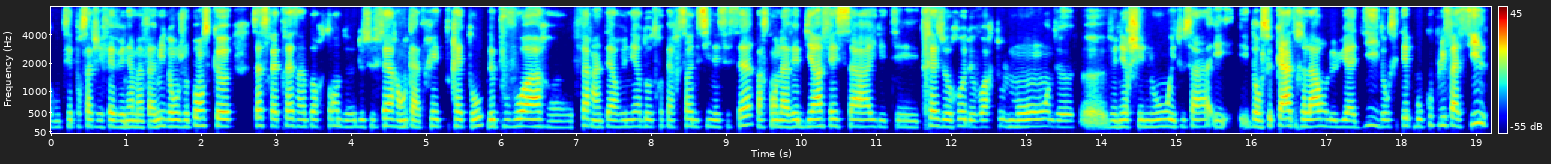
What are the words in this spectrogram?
Donc, c'est pour ça que j'ai fait venir ma famille. Donc, je pense que ça serait très important de, se faire encadrer très tôt, de pouvoir euh, faire intervenir d'autres personnes si nécessaire, parce qu'on avait bien fait ça. Il était très heureux de voir tout le monde, euh, venir chez nous et tout ça. Et, dans ce cadre-là, on le lui a dit. Donc, c'était beaucoup plus facile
